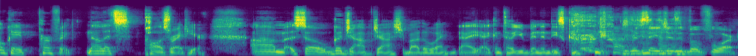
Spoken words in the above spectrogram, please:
Okay, perfect. Now let's pause right here. Um, so good job, Josh, by the way. I, I can tell you've been in these conversations before,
